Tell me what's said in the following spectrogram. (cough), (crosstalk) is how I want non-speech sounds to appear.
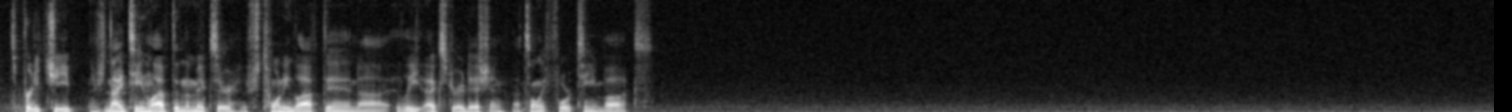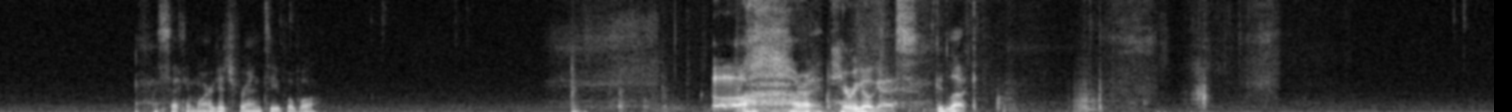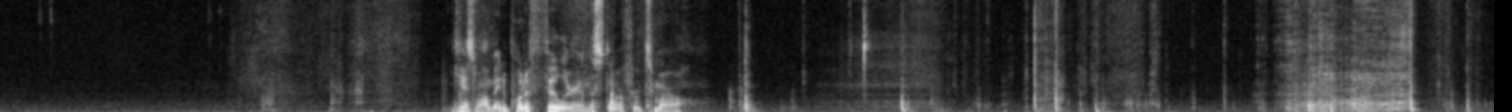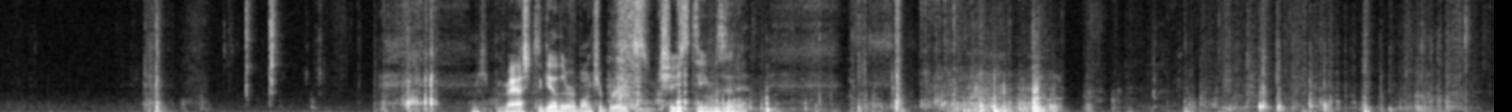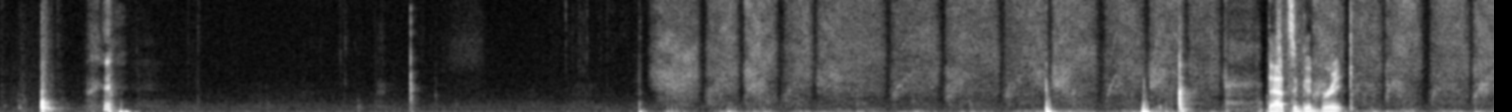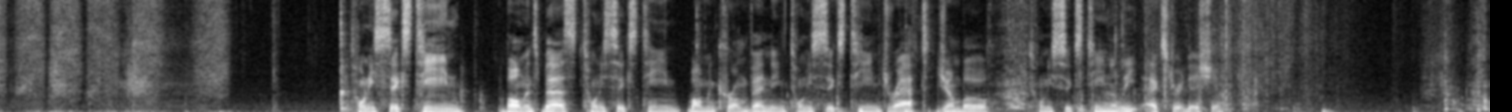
It's pretty cheap. There's 19 left in the mixer. There's 20 left in uh, Elite Extra Edition. That's only 14 bucks. A second mortgage for NT football. Ugh. All right, here we go, guys. Good luck. You guys want me to put a filler in the store for tomorrow? Mash together a bunch of breaks. Chase teams in it. That's a good break. 2016 Bowman's Best, 2016 Bowman Chrome Vending, 2016 Draft Jumbo, 2016 Elite Extra Edition.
